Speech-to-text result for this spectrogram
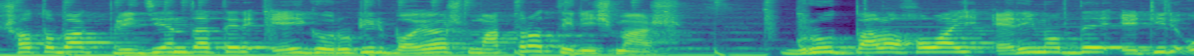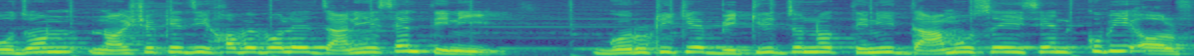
শতভাগ ফ্রিজিয়ান জাতের এই গরুটির বয়স মাত্র তিরিশ মাস। গ্রুথ ভালো হওয়ায় এরই মধ্যে এটির ওজন নয়শো কেজি হবে বলে জানিয়েছেন তিনি। গরুটিকে বিক্রির জন্য তিনি দামও চেয়েছেন খুবই অল্প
